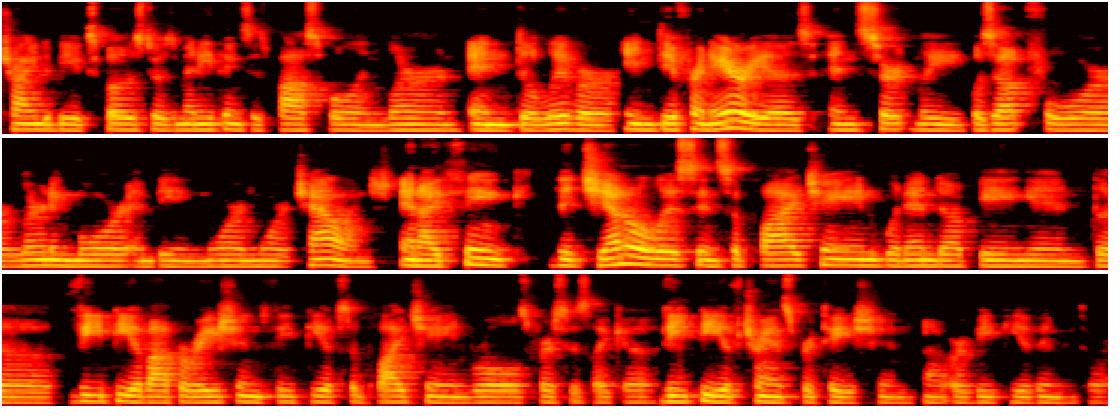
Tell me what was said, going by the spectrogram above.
trying to be exposed to as many things as possible and learn and deliver in different areas and certainly was up up for learning more and being more and more challenged. And I think the generalists in supply chain would end up being in the VP of operations, VP of supply chain roles versus like a VP of transportation uh, or VP of inventory.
